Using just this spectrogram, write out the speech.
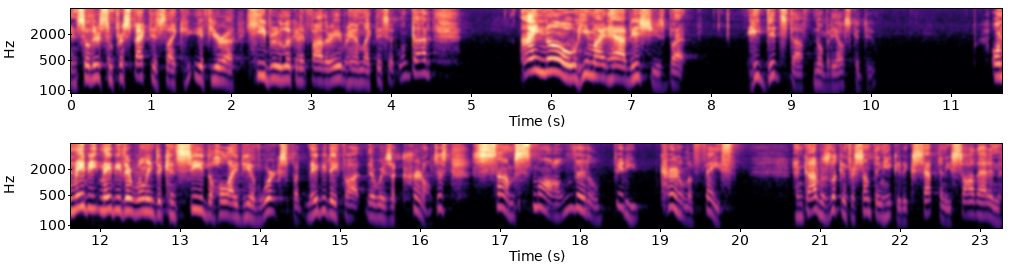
And so there's some perspectives, like if you're a Hebrew looking at Father Abraham, like they said, well, God, I know he might have issues, but he did stuff nobody else could do. Or maybe, maybe they're willing to concede the whole idea of works, but maybe they thought there was a kernel, just some small, little, bitty kernel of faith. And God was looking for something he could accept, and he saw that in the,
